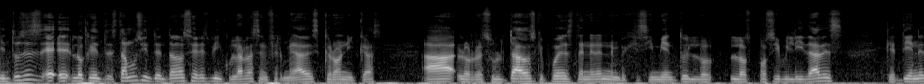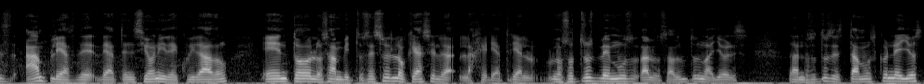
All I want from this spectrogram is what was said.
y entonces eh, eh, lo que estamos intentando hacer es vincular las enfermedades crónicas a los resultados que puedes tener en envejecimiento y lo- las posibilidades que tienes amplias de, atención y de cuidado en todos los ámbitos. Eso es lo que hace la, la geriatría. Nosotros vemos a los adultos mayores, o sea, nosotros estamos con ellos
